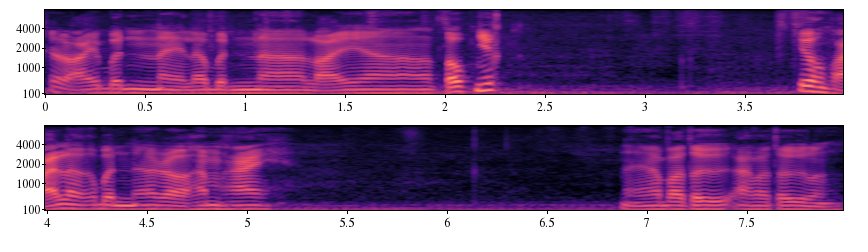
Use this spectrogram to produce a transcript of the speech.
Cái loại bình này là bình loại tốt nhất. Chứ không phải là cái bình R22 này A34 A34 lần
